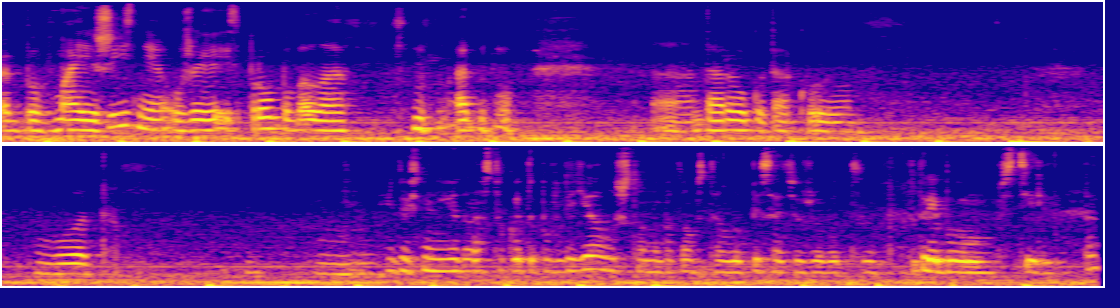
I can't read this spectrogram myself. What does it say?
как бы в моей жизни уже испробовала одну э, дорогу такую. Вот. И то есть на нее настолько это повлияло, что она потом стала писать уже вот в требуемом стиле, так?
